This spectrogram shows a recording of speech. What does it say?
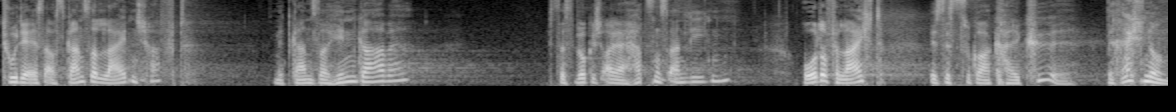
Tut ihr es aus ganzer Leidenschaft, Mit ganzer Hingabe? Ist das wirklich euer Herzensanliegen? Oder vielleicht ist es sogar Kalkül, Berechnung,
